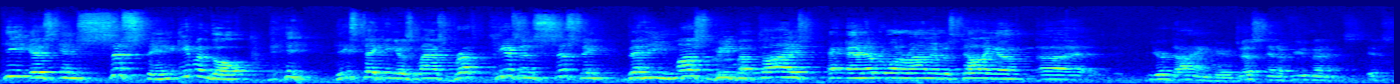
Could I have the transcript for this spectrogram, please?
he is insisting, even though he, he's taking his last breath, he is insisting that he must be baptized, and, and everyone around him is telling him, uh, You're dying here just in a few minutes. It's,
